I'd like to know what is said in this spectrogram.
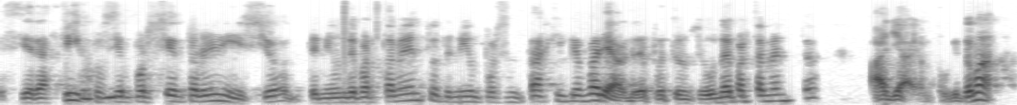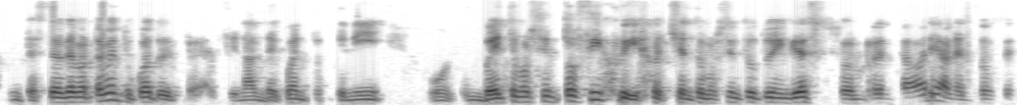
si era fijo 100% al inicio, tenía un departamento, tenía un porcentaje que es variable. Después tenía un segundo departamento, allá, un poquito más. Un tercer departamento, cuatro, al final de cuentas tenía un, 20% fijo y 80% de tus ingresos son renta variable. Entonces,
